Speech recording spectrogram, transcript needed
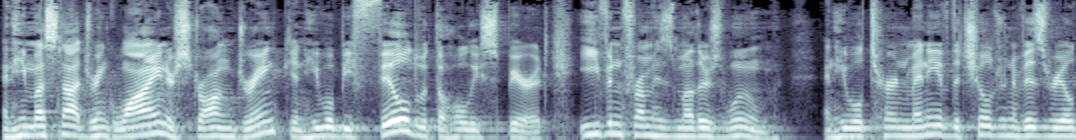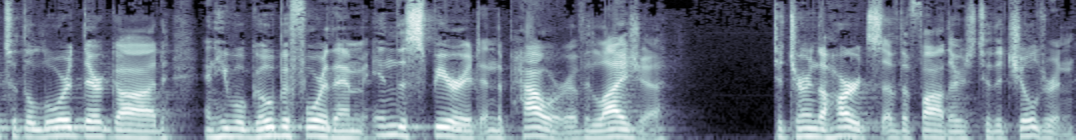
And he must not drink wine or strong drink, and he will be filled with the Holy Spirit, even from his mother's womb and he will turn many of the children of Israel to the Lord their God, and he will go before them in the spirit and the power of Elijah, to turn the hearts of the fathers to the children,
